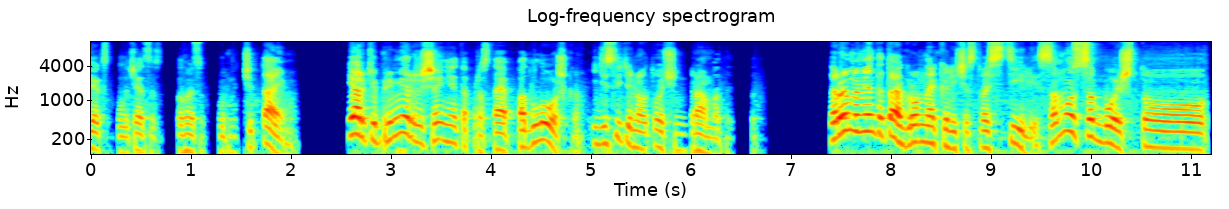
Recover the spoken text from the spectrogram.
текст, получается, становится трудно читаемым. Яркий пример решения это простая подложка. И действительно вот очень грамотно Второй момент это огромное количество стилей. Само собой, что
